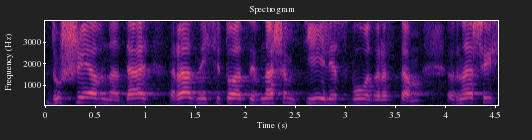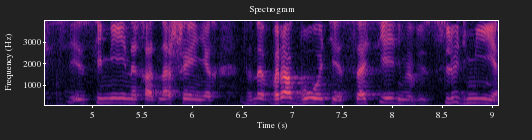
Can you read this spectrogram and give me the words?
душевно, да, разные ситуации в нашем теле с возрастом, в наших семейных отношениях, в работе, с соседями, с людьми.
